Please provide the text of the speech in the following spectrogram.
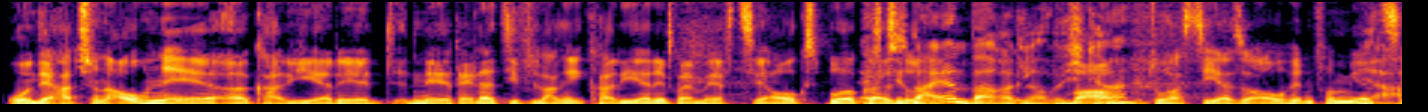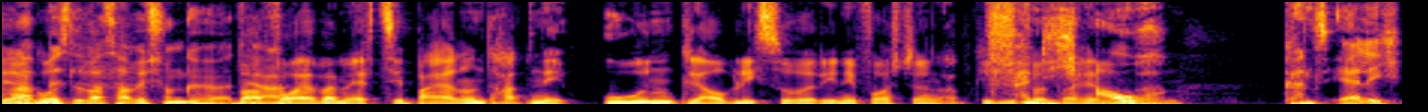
Und er hat schon auch eine äh, Karriere, eine relativ lange Karriere beim FC Augsburg. FC also Bayern war er, glaube ich, war, Du hast dich also auch informiert, ja, sehr gut. ein bisschen was habe ich schon gehört. War ja. vorher beim FC Bayern und hat eine unglaublich souveräne Vorstellung abgeliefert. Fand ich auch. Dann. Ganz ehrlich.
